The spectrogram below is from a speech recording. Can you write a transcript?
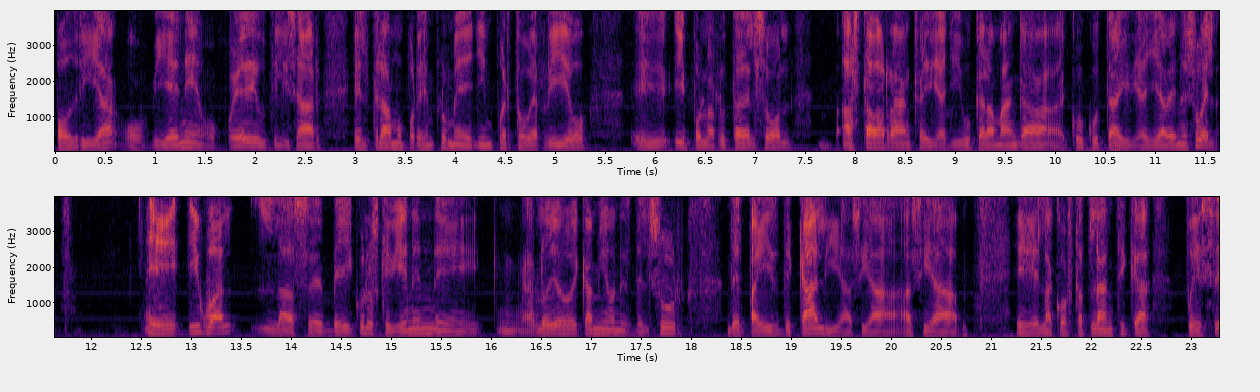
podría o viene o puede utilizar el tramo, por ejemplo, Medellín-Puerto Berrío, eh, y por la Ruta del Sol hasta Barranca y de allí Bucaramanga, Cúcuta y de allí a Venezuela. Eh, igual, los eh, vehículos que vienen, hablo de, de, camiones del sur del país, de Cali hacia, hacia la costa atlántica, pues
